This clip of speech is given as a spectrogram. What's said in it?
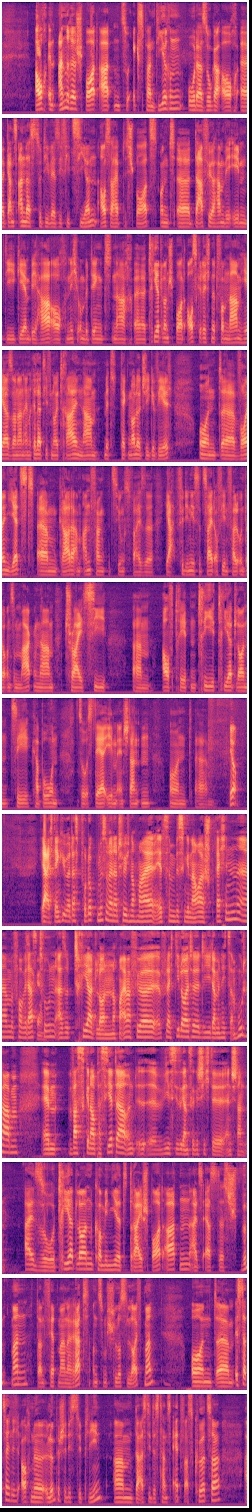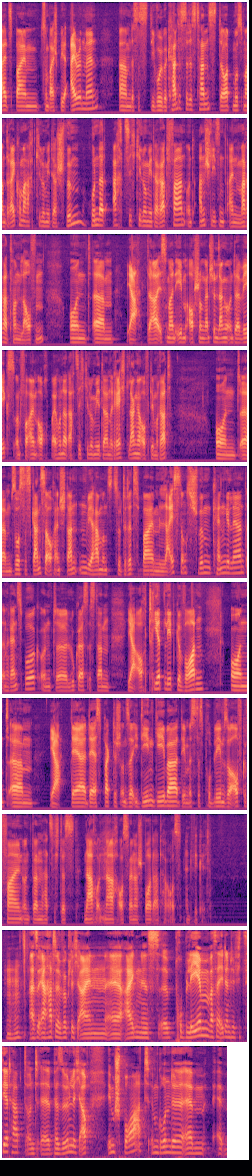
auch in andere Sportarten zu expandieren oder sogar auch äh, ganz anders zu diversifizieren außerhalb des Sports. Und äh, dafür haben wir eben die GmbH auch nicht unbedingt nach äh, Triathlonsport ausgerichtet vom Namen her, sondern einen relativ neutralen Namen mit Technology gewählt und äh, wollen jetzt ähm, gerade am Anfang beziehungsweise ja für die nächste Zeit auf jeden Fall unter unserem Markennamen Tri-C ähm, auftreten. Tri, Triathlon, C, Carbon. So ist der eben entstanden. Und ähm, ja. Ja, ich denke, über das Produkt müssen wir natürlich nochmal jetzt ein bisschen genauer sprechen, äh, bevor wir das tun. Also Triathlon, nochmal einmal für äh, vielleicht die Leute, die damit nichts am Hut haben. Ähm, was genau passiert da und äh, wie ist diese ganze Geschichte entstanden? Also Triathlon kombiniert drei Sportarten. Als erstes schwimmt man, dann fährt man Rad und zum Schluss läuft man. Und ähm, ist tatsächlich auch eine olympische Disziplin. Ähm, da ist die Distanz etwas kürzer als beim zum Beispiel Ironman. Ähm, das ist die wohl bekannteste Distanz. Dort muss man 3,8 Kilometer schwimmen, 180 Kilometer Radfahren und anschließend einen Marathon laufen. Und ähm, ja, da ist man eben auch schon ganz schön lange unterwegs und vor allem auch bei 180 Kilometern recht lange auf dem Rad. Und ähm, so ist das Ganze auch entstanden. Wir haben uns zu dritt beim Leistungsschwimmen kennengelernt in Rendsburg und äh, Lukas ist dann ja auch Triathlet geworden. Und ähm, ja, der, der ist praktisch unser Ideengeber, dem ist das Problem so aufgefallen und dann hat sich das nach und nach aus seiner Sportart heraus entwickelt. Also er hatte wirklich ein äh, eigenes äh, Problem, was er identifiziert hat und äh, persönlich auch im Sport im Grunde ähm, äh,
